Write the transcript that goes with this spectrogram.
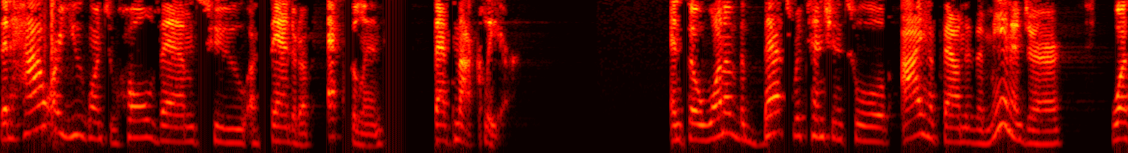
then how are you going to hold them to a standard of excellence that's not clear? And so, one of the best retention tools I have found as a manager was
